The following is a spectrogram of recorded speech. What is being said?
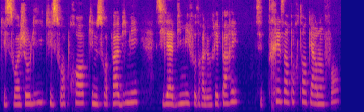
qu'il soit joli, qu'il soit propre, qu'il ne soit pas abîmé. S'il est abîmé, il faudra le réparer. C'est très important car l'enfant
